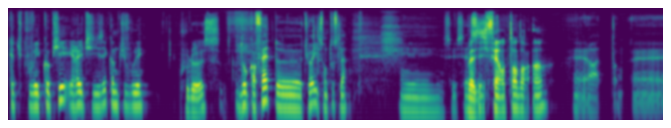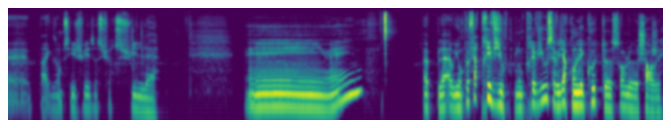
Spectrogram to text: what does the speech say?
que tu pouvais copier et réutiliser comme tu voulais. Coolos. Donc en fait, euh, tu vois, ils sont tous là. Vas-y, fais entendre un. Alors attends, euh, par exemple, si je vais sur celui-là. Et... ouais. Hop là, ah oui, on peut faire preview. Donc preview, ça veut dire qu'on l'écoute euh, sans le charger.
